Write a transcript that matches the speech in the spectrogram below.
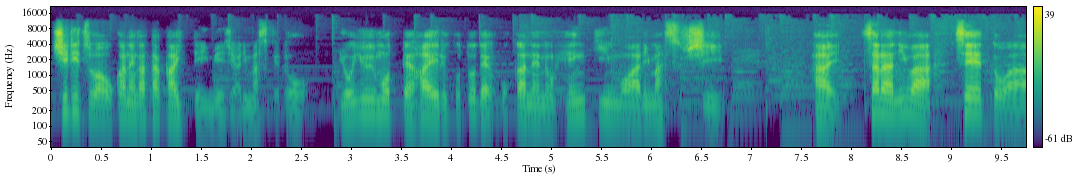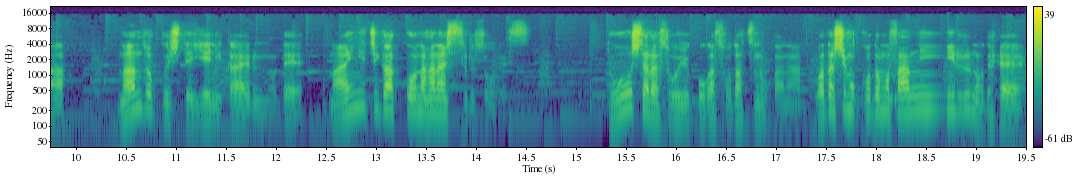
私立はお金が高いってイメージありますけど、余裕持って入ることでお金の返金もありますし、はい、さらには生徒は満足して家に帰るので毎日学校の話するそうです。どうしたらそういう子が育つのかな。私も子供3人いるので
